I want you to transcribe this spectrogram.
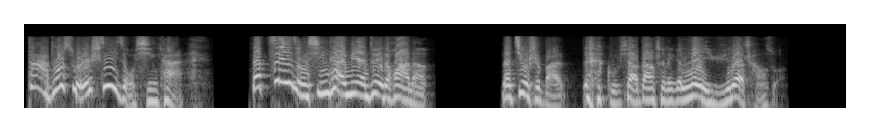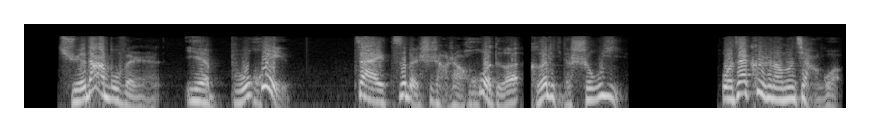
大多数人是这种心态，那这种心态面对的话呢，那就是把 股票当成了一个类娱乐场所。绝大部分人也不会在资本市场上获得合理的收益。我在课程当中讲过，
